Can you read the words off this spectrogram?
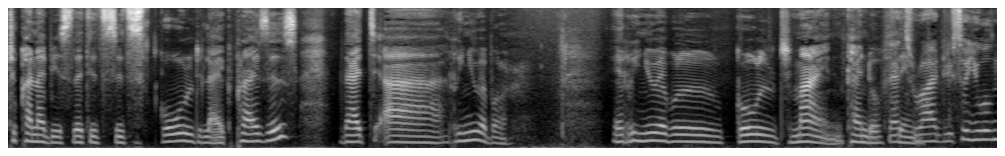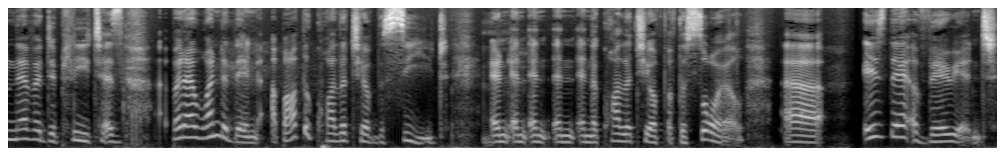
to cannabis. That it's it's gold like prices that are renewable a renewable gold mine kind of That's thing. That's right. So you will never deplete as but I wonder then about the quality of the seed and, and, and, and, and the quality of, of the soil. Uh, is there a variant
